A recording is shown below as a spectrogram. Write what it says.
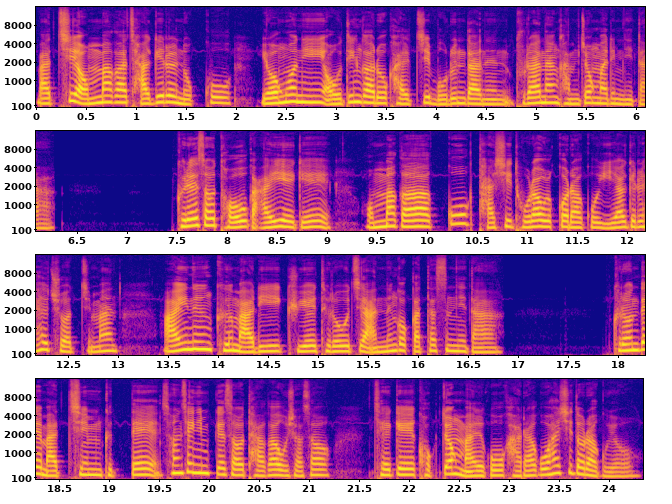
마치 엄마가 자기를 놓고 영원히 어딘가로 갈지 모른다는 불안한 감정 말입니다. 그래서 더욱 아이에게 엄마가 꼭 다시 돌아올 거라고 이야기를 해 주었지만 아이는 그 말이 귀에 들어오지 않는 것 같았습니다. 그런데 마침 그때 선생님께서 다가오셔서 제게 걱정 말고 가라고 하시더라고요.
